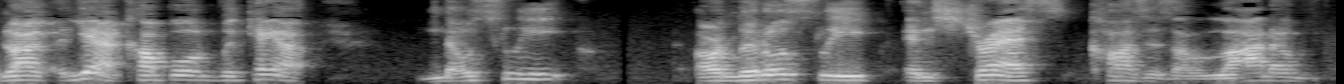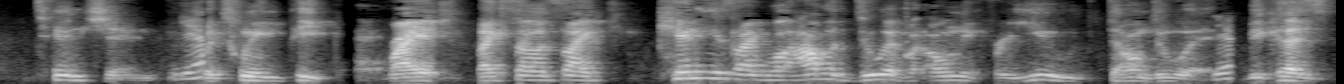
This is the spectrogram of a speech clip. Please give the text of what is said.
like, yeah, coupled with chaos, no sleep or little sleep and stress causes a lot of tension Yeah. between people, right? Like, so it's like Kenny is like, well, I would do it, but only for you. Don't do it Yeah. because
